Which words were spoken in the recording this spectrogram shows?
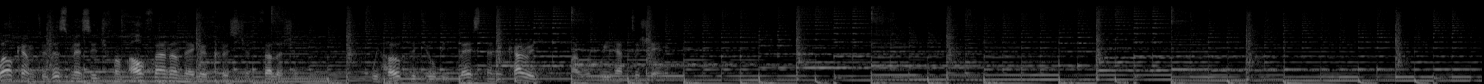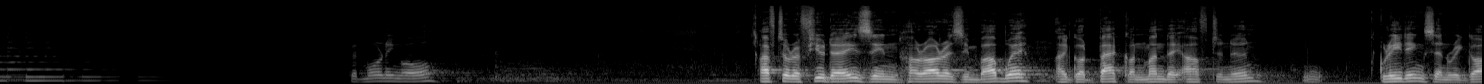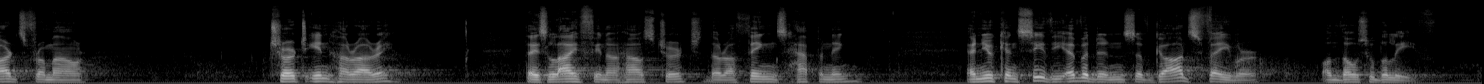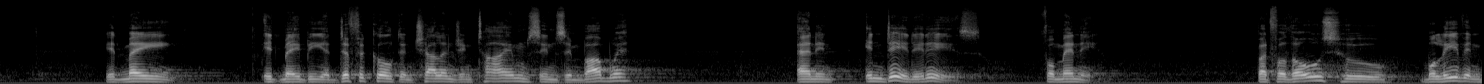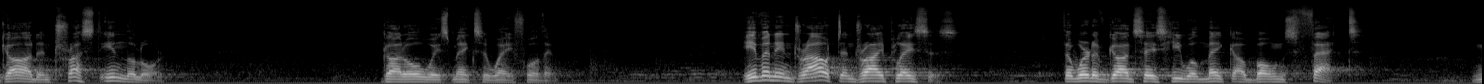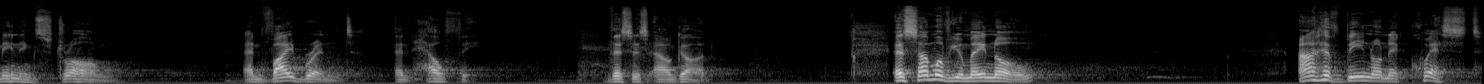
Welcome to this message from Alpha and Omega Christian Fellowship. We hope that you'll be blessed and encouraged by what we have to share. Good morning, all. After a few days in Harare, Zimbabwe, I got back on Monday afternoon. Greetings and regards from our church in Harare. There's life in our house church, there are things happening, and you can see the evidence of God's favor on those who believe. It may, it may be a difficult and challenging times in Zimbabwe, and in, indeed it is for many. But for those who believe in God and trust in the Lord, God always makes a way for them. Even in drought and dry places, the Word of God says He will make our bones fat, meaning strong and vibrant and healthy. This is our God. As some of you may know, I have been on a quest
